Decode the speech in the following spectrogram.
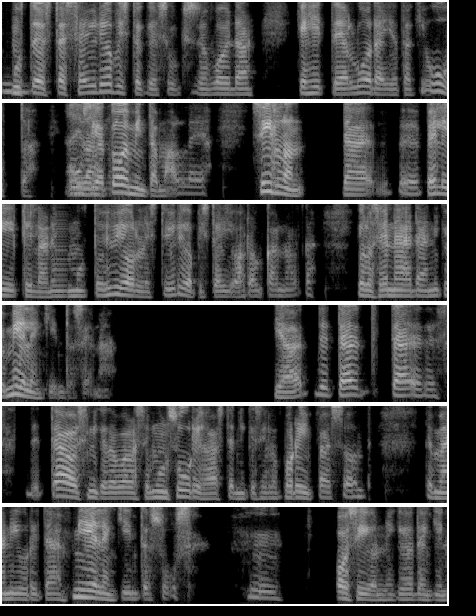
Mm. Mutta jos tässä yliopistokeskuksessa voidaan kehittää ja luoda jotakin uutta, Aivan. uusia toimintamalleja. Silloin tämä pelitilanne muuttuu hyvin oleellisesti yliopiston johdon kannalta, jolloin se nähdään niin mielenkiintoisena. Ja tämä olisi niin tavallaan se mun suuri haaste niin siellä Porin päässä on tämä niin juuri tämä mielenkiintoisuus. Hmm. osion niin jotenkin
